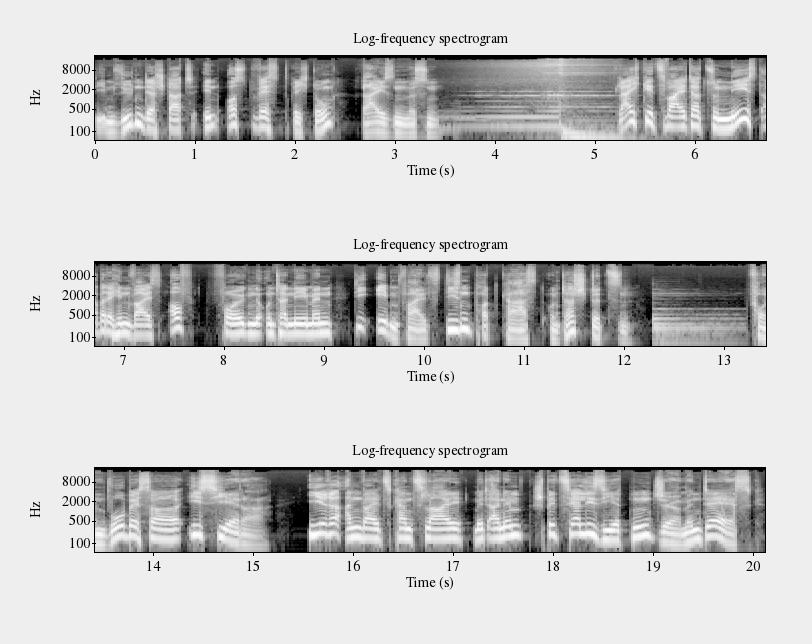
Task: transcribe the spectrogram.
die im Süden der Stadt in Ost-West-Richtung reisen müssen. Gleich geht's weiter. Zunächst aber der Hinweis auf folgende Unternehmen, die ebenfalls diesen Podcast unterstützen. Von wo besser Isiera, Ihre Anwaltskanzlei mit einem spezialisierten German Desk.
